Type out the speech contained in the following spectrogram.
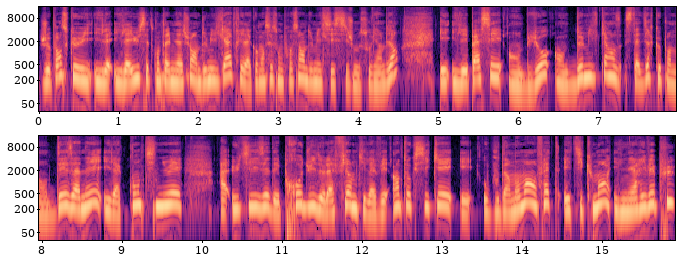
je pense qu'il il a eu cette contamination en 2004. Il a commencé son procès en 2006, si je me souviens bien. Et il est passé en bio en 2015. C'est-à-dire que pendant des années, il a continué à utiliser des produits de la firme qu'il avait intoxiqués. Et au bout d'un moment, en fait, éthiquement, il n'y arrivait plus.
